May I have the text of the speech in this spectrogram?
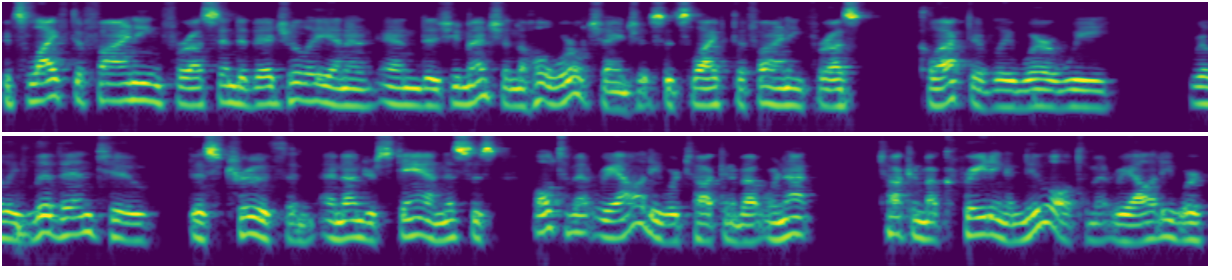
it's life defining for us individually, and and as you mentioned, the whole world changes. It's life defining for us collectively, where we really live into this truth and, and understand this is ultimate reality we're talking about. We're not talking about creating a new ultimate reality. We're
